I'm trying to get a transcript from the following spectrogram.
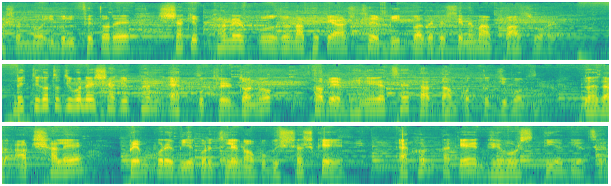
আসন্ন ঈদুল ফিতরে শাকিব খানের প্রযোজনা থেকে আসছে বিগ বাজেটের সিনেমা পাসওয়ার্ড। ব্যক্তিগত জীবনে শাকিব খান এক পুত্রের জনক, তবে ভেঙে গেছে তার দাম্পত্য জীবন। দু হাজার আট সালে প্রেম করে বিয়ে করেছিলেন অপবিশ্বাসকে এখন তাকে ডিভোর্স দিয়ে দিয়েছেন।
